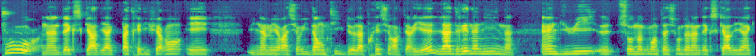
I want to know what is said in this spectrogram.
pour un index cardiaque pas très différent et une amélioration identique de la pression artérielle, l'adrénaline induit euh, son augmentation de l'index cardiaque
